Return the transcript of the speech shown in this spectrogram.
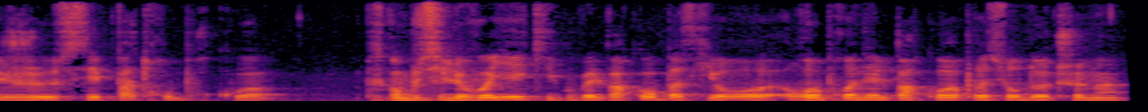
Je sais pas trop pourquoi. Parce qu'en plus, ils le voyaient qu'ils coupaient le parcours parce qu'ils re- reprenaient le parcours après sur d'autres chemins.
